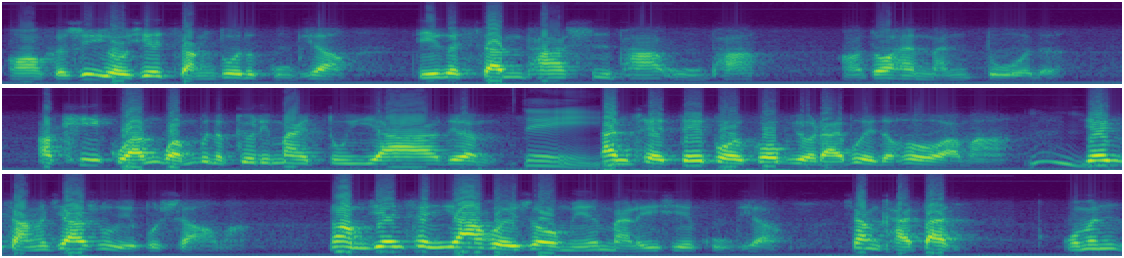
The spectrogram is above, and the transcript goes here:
哦，可是有些涨多的股票。跌个三趴、四趴、五趴，啊，都还蛮多的。啊，去管管不能叫你卖堆啊，对吧？对。但且底部的股票来不的好啊嘛。嗯。今天涨的家数也不少嘛。那我们今天趁压回的时候，我们也买了一些股票，像台半，我们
